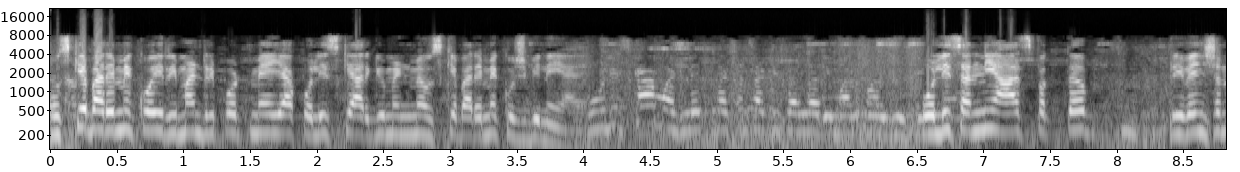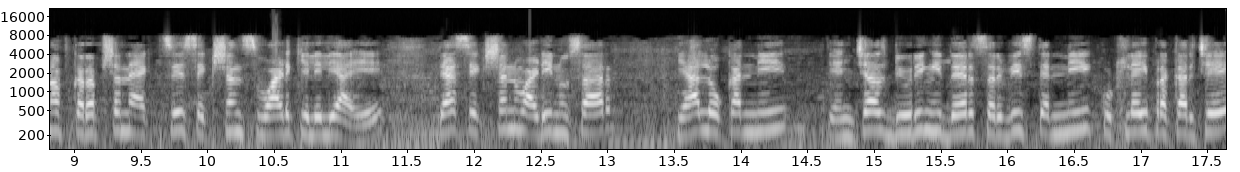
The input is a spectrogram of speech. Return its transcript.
उसको बारे में कोई रिमांड रिपोर्ट में या पुलिस के आर्ग्युमेंट में उसके बारे में कुछ भी नहीं आया। पोलीस काय म्हटले कशासाठी त्यांना रिमांड पाहिजे होती? पोलिसांनी आज फक्त प्रिव्हेन्शन ऑफ करप्शन ऍक्टचे सेक्शन्स वाढ केलेली आहे. त्या सेक्शन वाढीनुसार या लोकांनी त्यांच्या ड्युरिंग देअर सर्व्हिस त्यांनी कुठल्याही प्रकारचे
